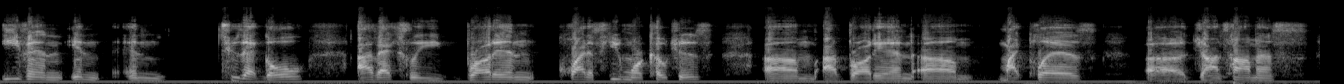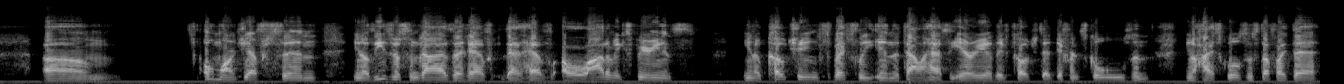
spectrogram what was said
even in in to that goal, I've actually brought in quite a few more coaches. Um, I've brought in um, Mike Plez, uh, John Thomas, um, Omar Jefferson. You know, these are some guys that have that have a lot of experience you know, coaching, especially in the Tallahassee area. They've coached at different schools and you know high schools and stuff like that.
